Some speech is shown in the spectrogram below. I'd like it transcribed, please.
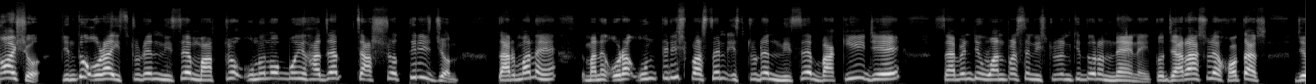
নয়শো। কিন্তু ওরা স্টুডেন্ট নিছে মাত্র উননব্বই হাজার চারশো তিরিশ জন। তার মানে মানে ওরা উনত্রিশ পার্সেন্ট স্টুডেন্ট নিছে। বাকি যে সেভেন্টি ওয়ান পার্সেন্ট স্টুডেন্ট কিন্তু ওরা নেয় নাই। তো যারা আসলে হতাশ যে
